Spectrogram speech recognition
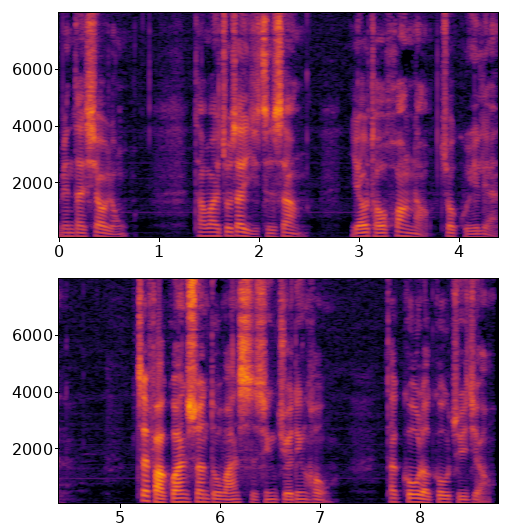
面带笑容。他歪坐在椅子上，摇头晃脑，做鬼脸。在法官宣读完死刑决定后，他勾了勾嘴角，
